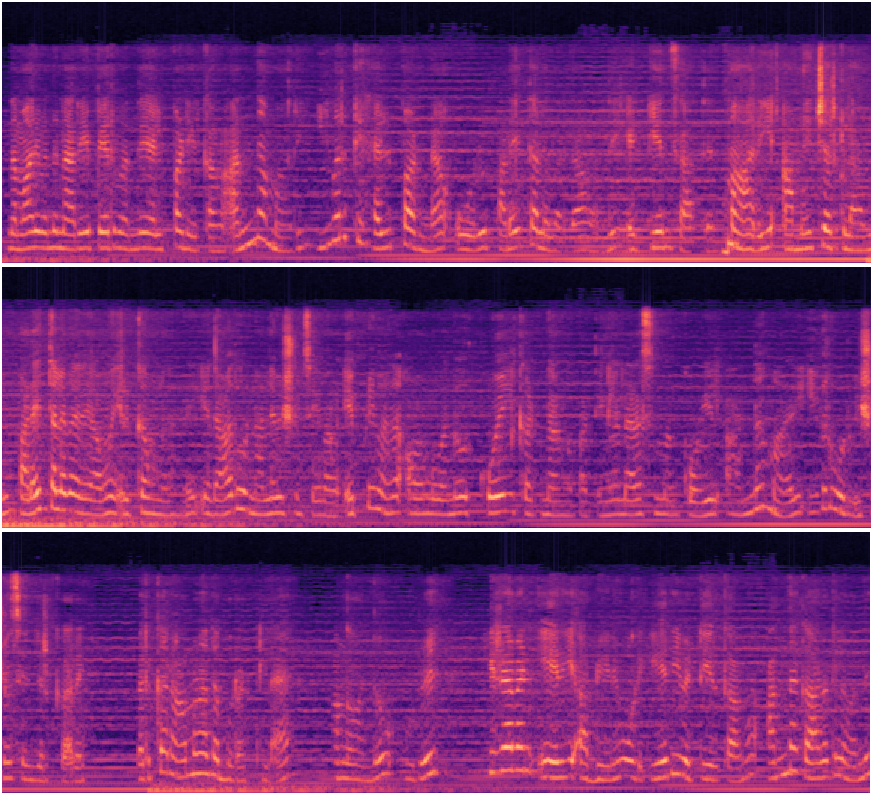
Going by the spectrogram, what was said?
இந்த மாதிரி வந்து நிறைய பேர் வந்து ஹெல்ப் பண்ணியிருக்காங்க. அந்த மாதிரி இவருக்கு ஹெல்ப் பண்ண ஒரு படைத்தலைவர் தான் வந்து எட்டியன் சாத்தன். மாதிரி அமைச்சர்களாகவும் படைத்தலைவராகவும் இருக்கவங்க வந்து ஏதாவது ஒரு நல்ல விஷயம் செய்வாங்க. எப்படி வந்து அவங்க வந்து ஒரு கோயில் கட்டினாங்க பார்த்தீங்களா? நரசிம்மன் கோயில். அந்த மாதிரி இவர் ஒரு விஷயம் செஞ்சுருக்காரு. இருக்க ராமநாதபுரத்தில் அங்கே வந்து ஒரு கிழவன் ஏரி அப்படின்னு ஒரு ஏரி வெட்டியிருக்காங்க. அந்த காலத்தில் வந்து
